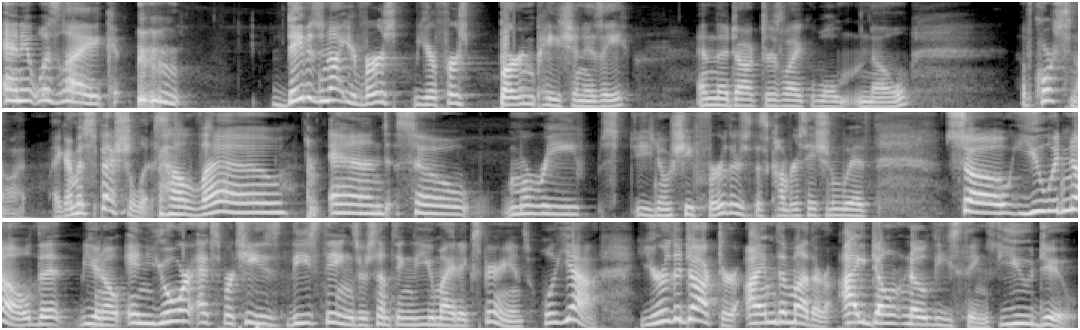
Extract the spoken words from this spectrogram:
And it was like, David's not your verse, your first burn patient, is he? And the doctor's like, well, no. Of course not. Like, I'm a specialist. Hello. And so Marie, you know, she furthers this conversation with so you would know that, you know, in your expertise, these things are something that you might experience. Well, yeah, you're the doctor. I'm the mother. I don't know these things. You do.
